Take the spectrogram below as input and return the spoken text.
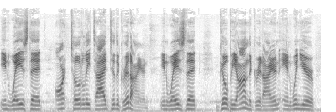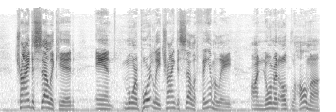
in ways that aren't totally tied to the gridiron, in ways that go beyond the gridiron. And when you're – trying to sell a kid and more importantly trying to sell a family on Norman, Oklahoma,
